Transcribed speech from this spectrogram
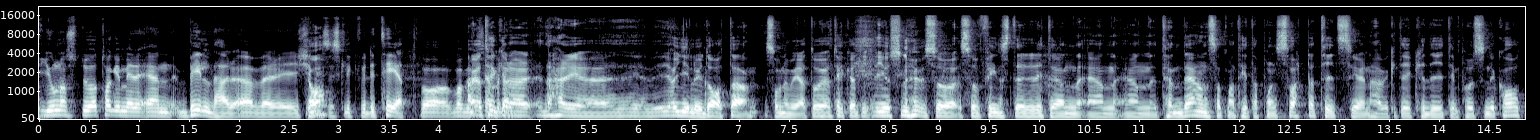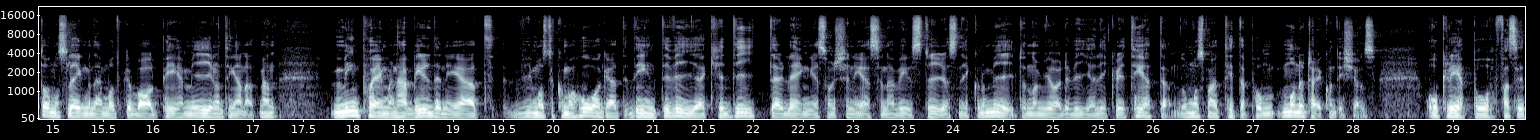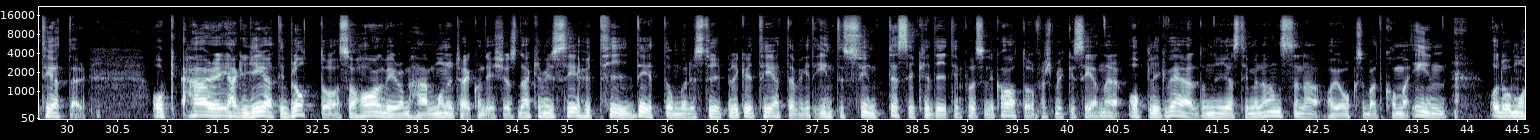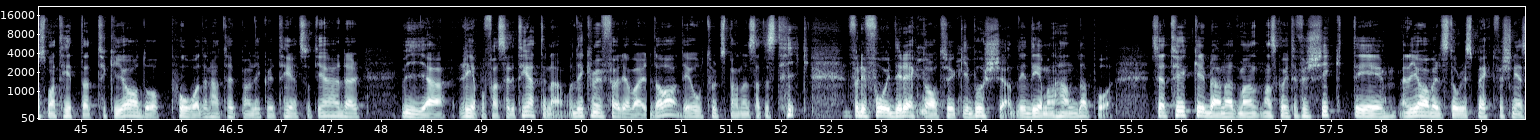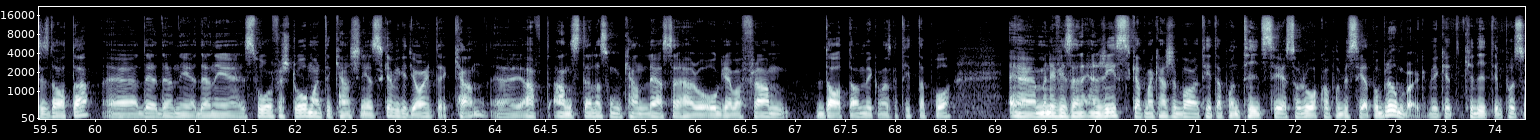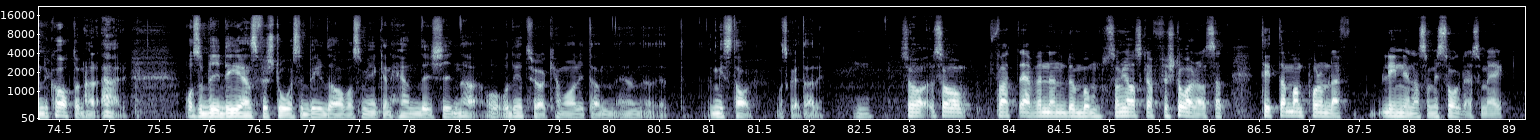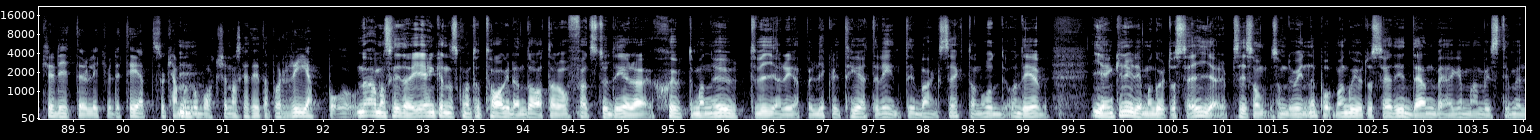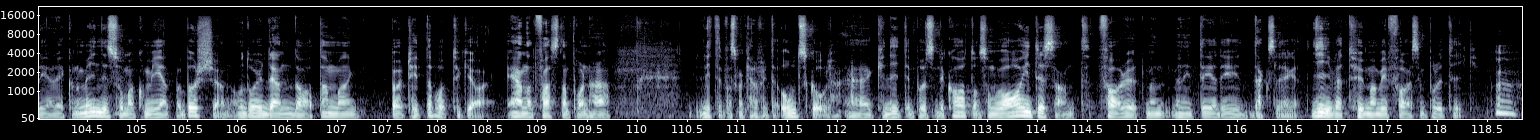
Jonas, du har tagit med en bild här över kinesisk ja. likviditet. Vad, vad vill du jag, tycker det här, det här är, jag gillar ju data, som ni vet. Och jag tycker att just nu så, så finns det lite en, en, en, tendens att man tittar på den svarta tidsserien, här, vilket är kreditimpulsindikatorn, och så lägger man den mot global PMI eller någonting annat. Men min poäng med den här bilden är att vi måste komma ihåg att det är inte via krediter längre som kineserna vill styra sin ekonomi. utan De gör det via likviditeten. Då måste man titta på monetary conditions och repofaciliteter. Och här i aggregerat i blått då, så har vi de här monetary conditions. Där kan vi se hur tidigt de började strypa likviditeten vilket inte syntes i kreditimpulsindikatorn förrän mycket senare. Och likväl, de nya stimulanserna har ju också börjat komma in. Och då måste man titta tycker jag, då, på den här typen av likviditetsåtgärder via repofaciliteterna. Och det kan vi följa varje dag. Det är otroligt spännande statistik. För Det får ju direkt avtryck i börsen. Det är det man handlar på. Så jag tycker ibland att man, man ska vara lite försiktig. Eller jag har väldigt stor respekt för kinesisk data. Eh, den, är, den är svår att förstå om man inte kan kinesiska, vilket jag inte kan. Eh, jag har haft anställda som kan läsa det här och, och gräva fram datan, vilket man ska titta på. Eh, men det finns en, risk att man kanske bara tittar på en tidsserie som råkar vara publicerad på Bloomberg, vilket kreditimpulsindikatorn här är. Och så blir det ens förståelsebild av vad som egentligen händer i Kina. Och, det tror jag kan vara lite en, en, ett misstag, om man ska vara helt ärlig. Mm. Så, så för att även en dumbom som jag ska förstå det, så att tittar man på de där linjerna som vi såg där som är krediter och likviditet så kan man mm. gå bort sig. Man ska titta på repo. Nej, man ska titta. Egentligen ska man ta tag i den datan för att studera skjuter man ut via repo likviditet eller inte i banksektorn. Och, och det, egentligen är det man går ut och säger, precis som, som du är inne på. Man går ut och säger det är den vägen man vill stimulera ekonomin. Det är så man kommer hjälpa börsen. Och då är det den datan man bör titta på, tycker jag, än att fastna på den här lite vad man kallar för lite old school, eh, kreditimpulsindikatorn som var intressant förut men, men inte är det i dagsläget givet hur man vill föra sin politik. Mm.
